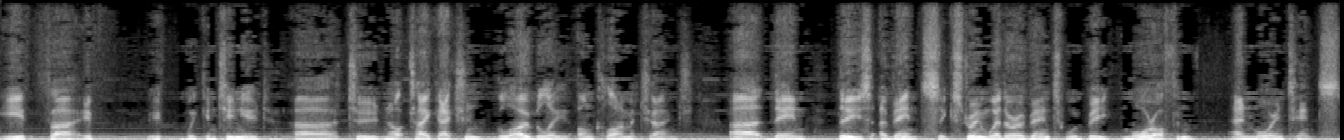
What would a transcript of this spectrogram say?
if, uh, if, if we continued uh, to not take action globally on climate change, uh, then these events, extreme weather events, would be more often and more intense.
